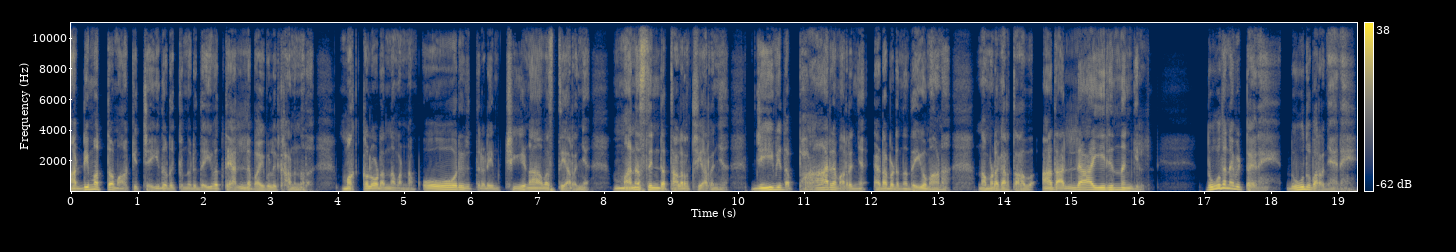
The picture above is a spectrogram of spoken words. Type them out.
അടിമത്തമാക്കി ചെയ്തെടുക്കുന്ന ഒരു ദൈവത്തെ അല്ല ബൈബിളിൽ കാണുന്നത്. മക്കളോടെന്ന വണ്ണം ഓരോരുത്തരുടെയും ക്ഷീണാവസ്ഥ അറിഞ്ഞ് മനസ്സിന്റെ തളർച്ച അറിഞ്ഞ് ജീവിത ഭാരമറിഞ്ഞ് ഇടപെടുന്ന ദൈവമാണ് നമ്മുടെ കർത്താവ്. അതല്ലായിരുന്നെങ്കിൽ ദൂതനെ വിട്ടേനെ ദൂത് പറഞ്ഞേനെ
